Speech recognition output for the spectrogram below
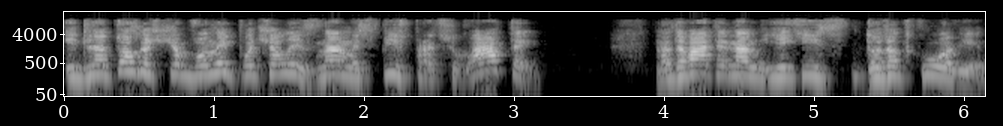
І для того, щоб вони почали з нами співпрацювати, надавати нам якісь додаткові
